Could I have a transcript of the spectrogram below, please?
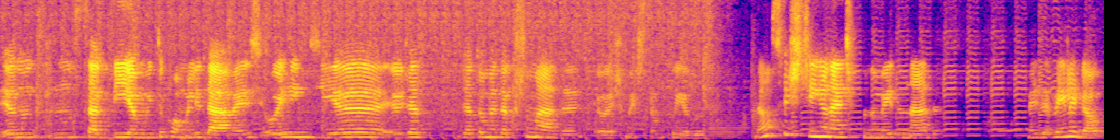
eu não, não, sabia muito como lidar, mas hoje em dia eu já, já tô mais acostumada. Eu acho mais tranquilo. Dá um sustinho, né? Tipo, no meio do nada. Mas é bem legal.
